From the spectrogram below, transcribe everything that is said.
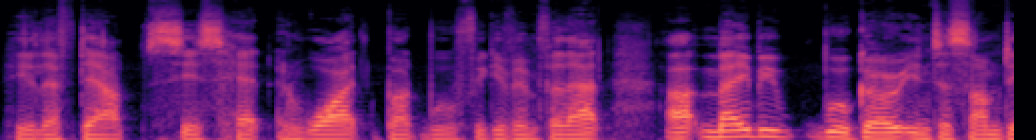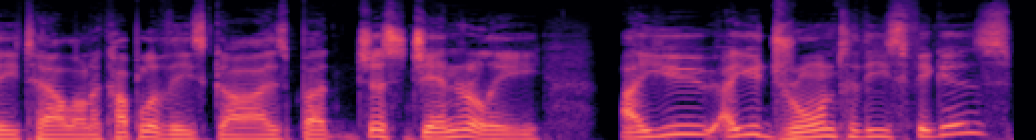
He left out cis, het, and white, but we'll forgive him for that. Uh, maybe we'll go into some detail on a couple of these guys, but just generally, are you are you drawn to these figures?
